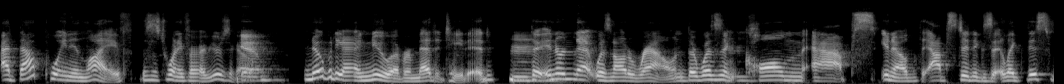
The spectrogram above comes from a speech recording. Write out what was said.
at that point in life, this is 25 years ago. Yeah nobody I knew ever meditated. Mm-hmm. The internet was not around. There wasn't mm-hmm. calm apps. You know, the apps didn't exist. Like this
